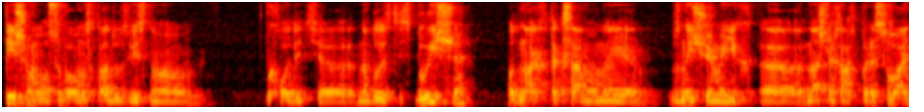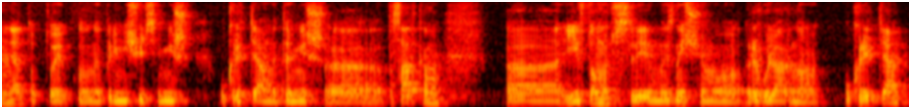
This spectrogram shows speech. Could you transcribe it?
Пішому особовому складу, звісно, виходить е, наблизитись ближче. Однак так само ми знищуємо їх е, на шляхах пересування, тобто коли вони переміщуються між укриттями та між е, посадками. І в тому числі ми знищуємо регулярно укриття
